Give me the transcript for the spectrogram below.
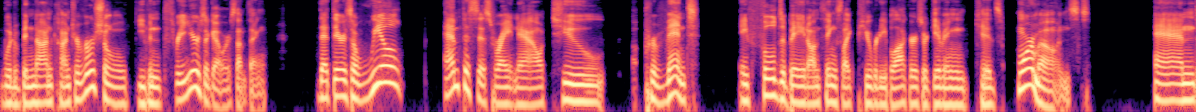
would have been non-controversial even three years ago or something that there's a real emphasis right now to uh, prevent a full debate on things like puberty blockers or giving kids hormones. And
